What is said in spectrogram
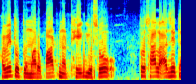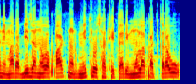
હવે તો તું મારો પાર્ટનર થઈ ગયો છો. તો સાલ આજે તને મારા બીજા નવા પાર્ટનર મિત્રો સાથે તારી મુલાકાત કરાવું.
